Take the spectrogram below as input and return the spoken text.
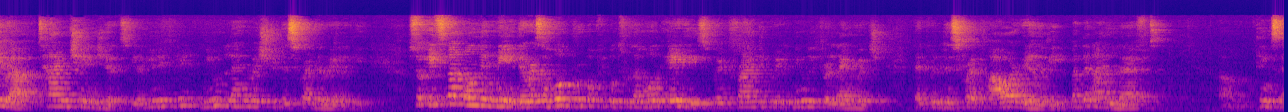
era, time changes. You know, you need new language to describe the reality. So it's not only me, there was a whole group of people through the whole 80s who were trying to create a new literary language that will describe our reality, but then I left. Um, things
